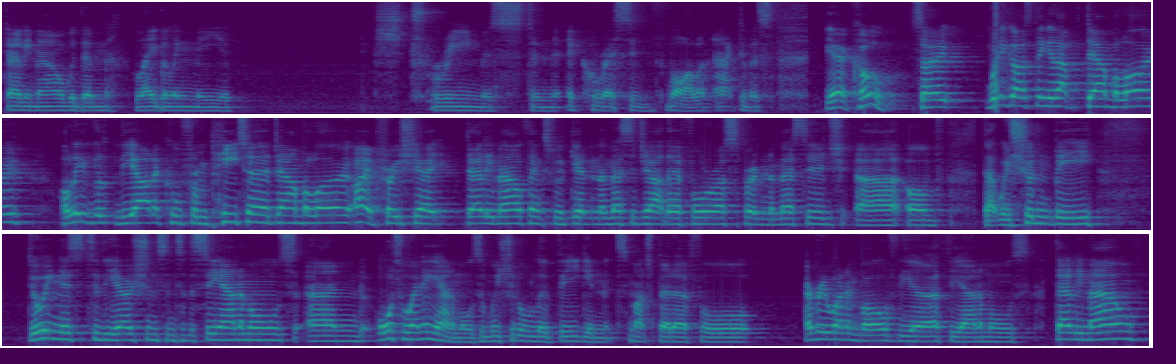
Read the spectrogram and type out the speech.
Daily Mail with them labeling me a extremist and aggressive, violent activist. Yeah, cool. So, what do you guys think of that down below? I'll leave the, the, article from Peter down below. I appreciate Daily Mail. Thanks for getting the message out there for us, spreading the message uh, of that we shouldn't be doing this to the oceans and to the sea animals and or to any animals, and we should all live vegan. It's much better for everyone involved, the earth, the animals. Daily Mail,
